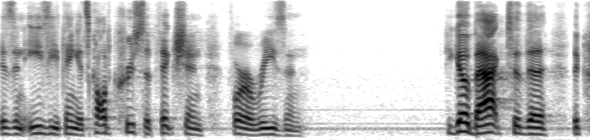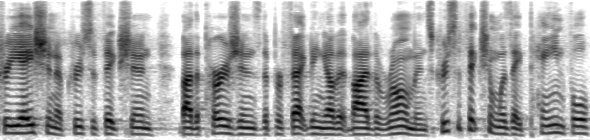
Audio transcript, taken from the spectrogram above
is an easy thing. It's called crucifixion for a reason. If you go back to the, the creation of crucifixion by the Persians, the perfecting of it by the Romans, crucifixion was a painful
